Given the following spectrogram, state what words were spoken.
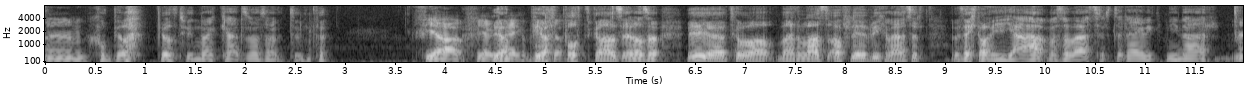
Ehm, God, beeld, beeld je dat ik haar zo zou dumpen. via, via uw Ja, eigen via podcast. podcast. En dan zo, hé, hey, je hebt gewoon naar de laatste aflevering geluisterd. En zegt dan ja, maar ze luistert er eigenlijk niet naar. Ah,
